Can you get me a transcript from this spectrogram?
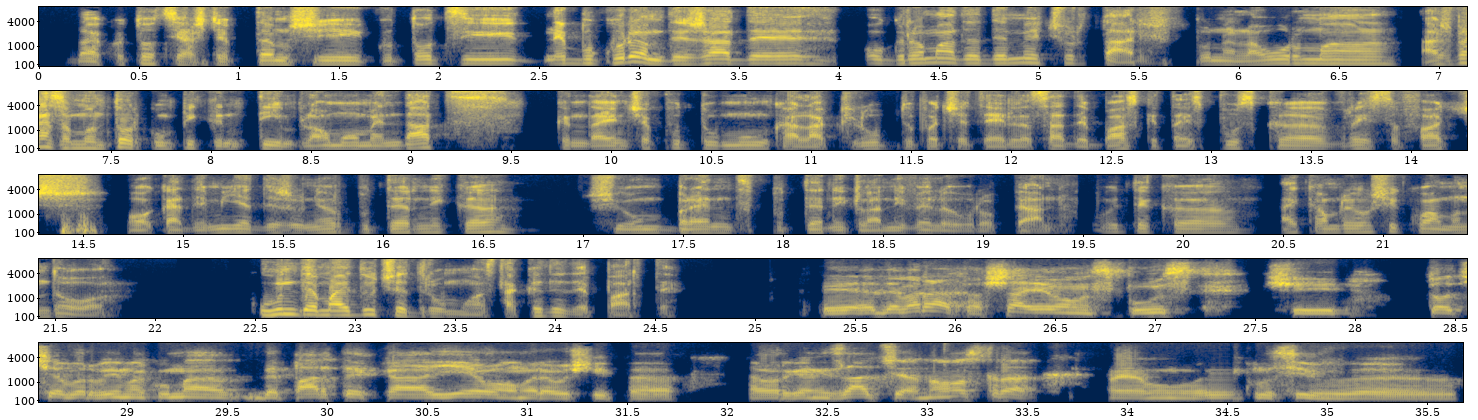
Da, cu toții așteptăm și cu toții ne bucurăm deja de o grămadă de meciuri tari. Până la urmă, aș vrea să mă întorc un pic în timp. La un moment dat, când ai început tu munca la club, după ce te-ai lăsat de basket, ai spus că vrei să faci o academie de junior puternică și un brand puternic la nivel european. Uite că ai cam reușit cu amândouă. Unde mai duce drumul ăsta? Cât de departe? E adevărat, așa eu am spus și tot ce vorbim acum departe ca eu am reușit pe organizația noastră, inclusiv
